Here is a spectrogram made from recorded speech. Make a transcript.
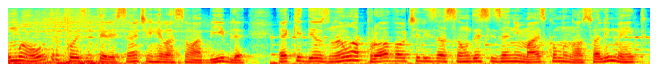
Uma outra coisa interessante em relação à Bíblia é que Deus não aprova a utilização desses animais como nosso alimento.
